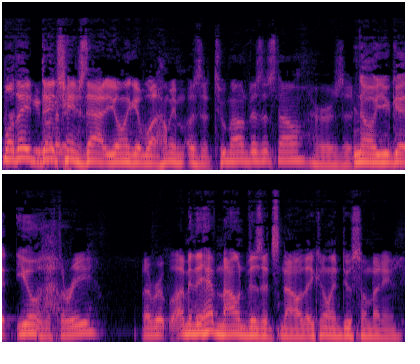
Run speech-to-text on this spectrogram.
well, they You know they what I mean? changed that. You only get what? How many? Is it two mound visits now, or is it? No, you get you. is it three? I mean, they have mound visits now. They can only do so many.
